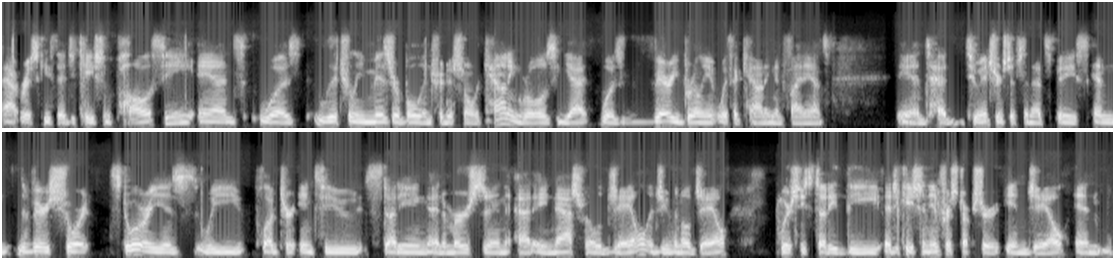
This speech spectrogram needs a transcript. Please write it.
at risk youth education policy and was literally miserable in traditional accounting roles, yet was very brilliant with accounting and finance and had two internships in that space. And the very short story is we plugged her into studying an immersion at a Nashville jail, a juvenile jail, where she studied the education infrastructure in jail and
